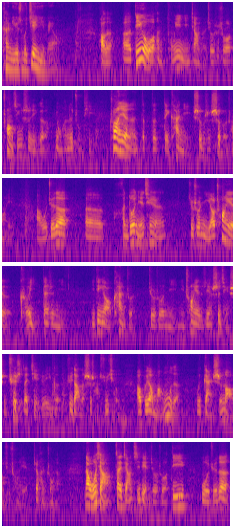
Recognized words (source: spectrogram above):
看你有什么建议没有？好的，呃，第一个我很同意你讲的，就是说创新是一个永恒的主题。创业呢，得得得看你是不是适合创业，啊，我觉得，呃，很多年轻人就是说你要创业可以，但是你一定要看准，就是说你你创业的这件事情是确实在解决一个巨大的市场需求，而不要盲目的为赶时髦去创，这很重要。那我想再讲几点，就是说，第一，我觉得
